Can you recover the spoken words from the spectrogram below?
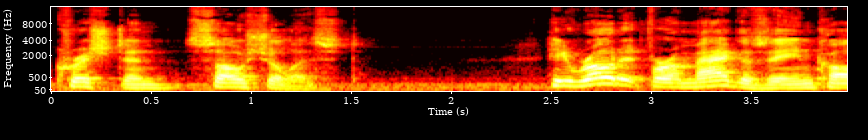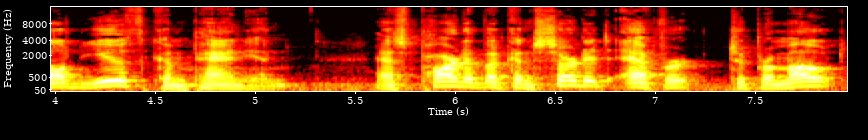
Christian socialist. He wrote it for a magazine called Youth Companion as part of a concerted effort to promote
